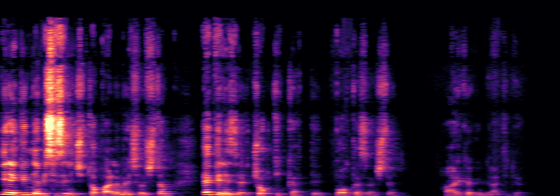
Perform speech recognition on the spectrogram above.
Yine gündemi sizin için toparlamaya çalıştım. Hepinize çok dikkatli, bol kazançlı, harika günler diliyorum.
